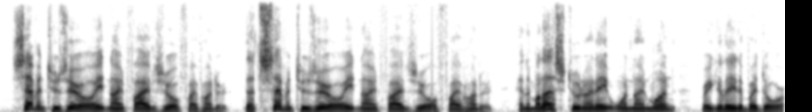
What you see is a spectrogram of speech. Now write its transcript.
720-895-0500. That's 720-895-0500. And MLS 298-191, regulated by DORA.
